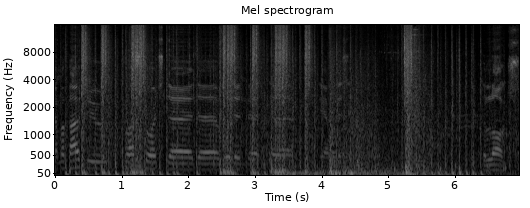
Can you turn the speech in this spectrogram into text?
I'm about to cross towards the, the wooden, uh, the, yeah, what is it? The logs.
